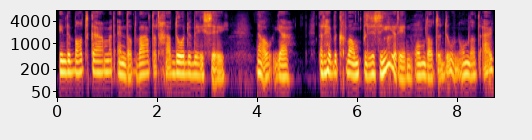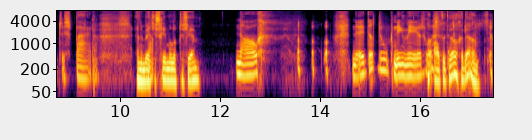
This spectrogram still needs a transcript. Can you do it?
in de badkamer. En dat water gaat door de wc. Nou ja, daar heb ik gewoon plezier in om dat te doen. Om dat uit te sparen. En een beetje schimmel op de jam. Nou, nee, dat doe ik niet meer hoor. Altijd wel gedaan.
